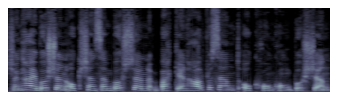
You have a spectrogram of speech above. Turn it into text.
Shanghai-börsen och Shenzhen-börsen backar en halv procent och Hongkong-börsen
